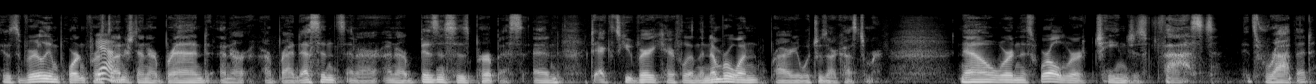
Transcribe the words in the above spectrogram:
It was really important for us to understand our brand and our, our brand essence and our and our business's purpose and to execute very carefully on the number one priority, which was our customer. Now we're in this world where change is fast, it's rapid,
